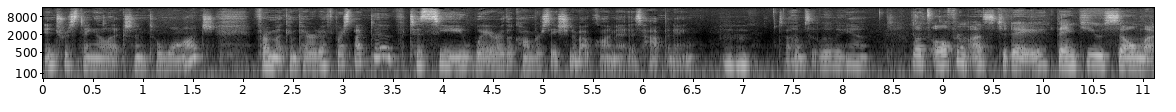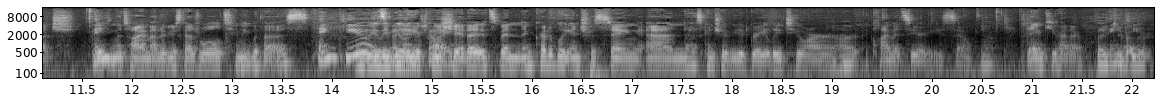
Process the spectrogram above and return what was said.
interesting election to watch from a comparative perspective to see where the conversation about climate is happening. Mm-hmm. So, Absolutely. Yeah. Well, it's all from us today. Thank you so much for taking the time out of your schedule to meet with us. Thank you. We really, really appreciate it. It's been incredibly interesting and has contributed greatly to our, our mm-hmm. climate series. So, thank you, Heather. Thank, Thank you. Heather.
